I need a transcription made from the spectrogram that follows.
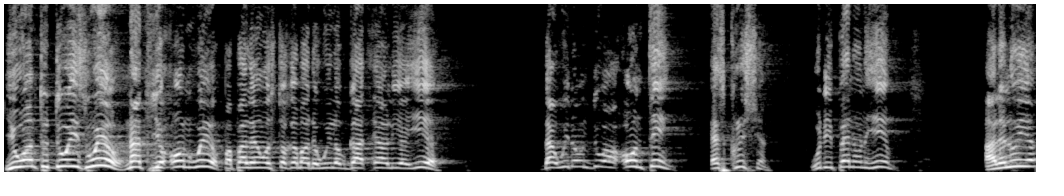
You want to do His will, not your own will. Papa Leon was talking about the will of God earlier here. That we don't do our own thing as Christians. We depend on Him. Hallelujah.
